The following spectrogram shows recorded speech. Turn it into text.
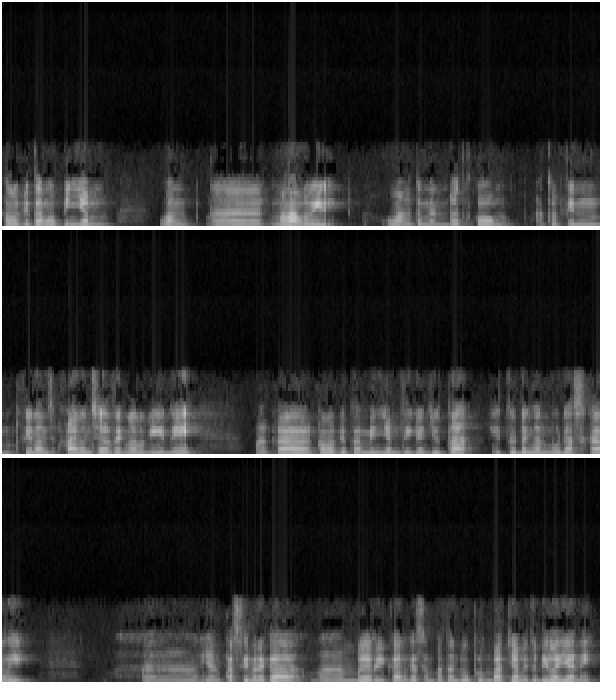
Kalau kita mau pinjam uang e, melalui uangteman.com atau fin, financial technology ini, maka kalau kita minjam 3 juta itu dengan mudah sekali uh, yang pasti mereka memberikan kesempatan 24 jam itu dilayani.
